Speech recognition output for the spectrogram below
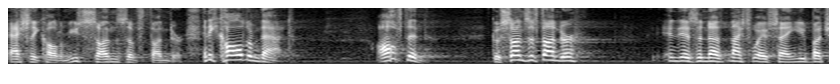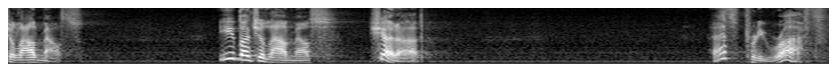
Actually, called them, You sons of thunder. And he called them that often. Go, sons of thunder. And there's a nice way of saying, You bunch of loudmouths. You bunch of loudmouths. Shut up. That's pretty rough,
